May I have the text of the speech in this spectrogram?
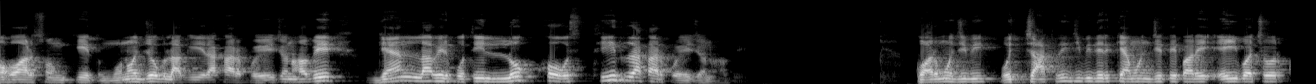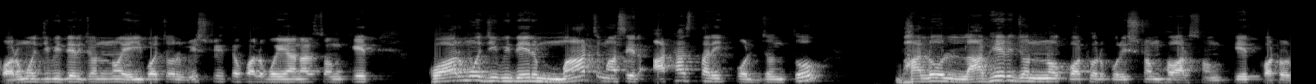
হওয়ার সংকেত, মনোযোগ লাগিয়ে রাখার প্রয়োজন হবে। জ্ঞান লাভের প্রতি লক্ষ্য স্থির রাখার প্রয়োজন হবে। কর্মজীবী ও চাকরিজীবীদের কেমন যেতে পারে এই বছর? কর্মজীবীদের জন্য এই বছর মিশ্রিত ফল বয়ে আনার সংকেত, কর্মজীবীদের মার্চ মাসের আঠাশ তারিখ পর্যন্ত ভালো লাভের জন্য কঠোর পরিশ্রম হওয়ার সংকেত, কঠোর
